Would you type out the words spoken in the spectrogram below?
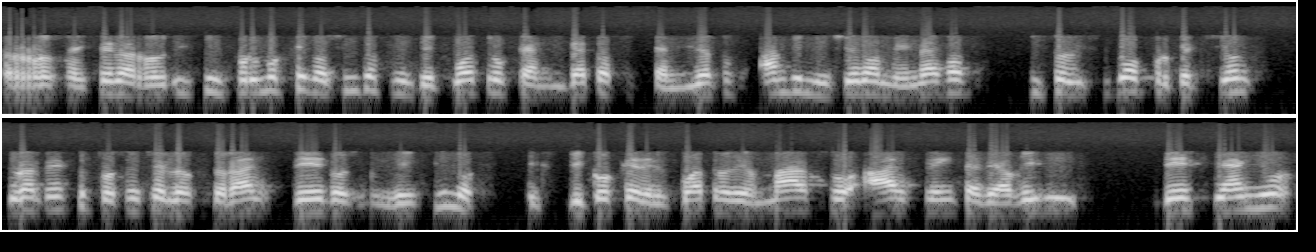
Rosa Isela Rodríguez, informó que 234 candidatas y candidatos han denunciado amenazas y solicitado protección durante este proceso electoral de 2021. Explicó que del 4 de marzo al 30 de abril de este año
